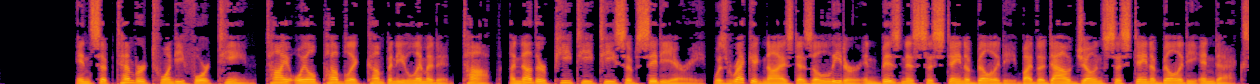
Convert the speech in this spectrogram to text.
In September 2014, Thai Oil Public Company Limited (TOP), another PTT subsidiary, was recognized as a leader in business sustainability by the Dow Jones Sustainability Index.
